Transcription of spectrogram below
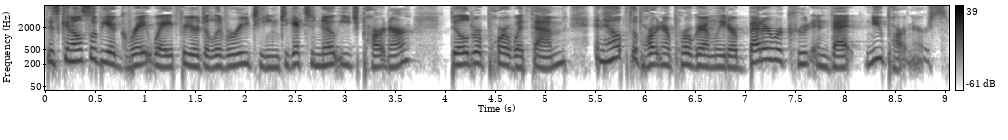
This can also be a great way for your delivery team to get to know each partner, build rapport with them, and help the partner program leader better recruit and vet new partners.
